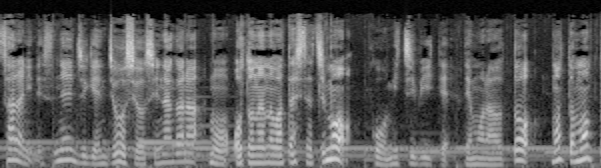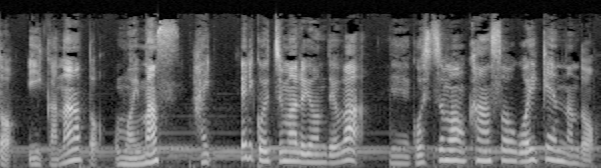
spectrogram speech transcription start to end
さらにですね、次元上昇しながら、もう大人の私たちもこう導いてってもらうと、もっともっといいかなと思います。はい。エリコ104では、えー、ご質問、感想、ご意見など、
